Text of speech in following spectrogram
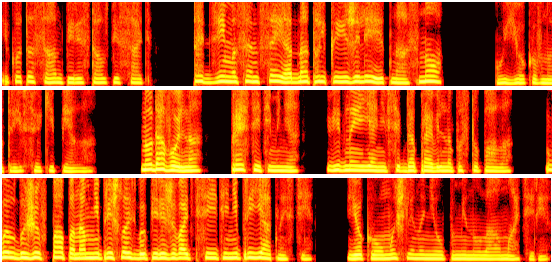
И Кота-сан перестал писать. Тадзима-сенсей одна только и жалеет нас, но...» У Йока внутри все кипело. «Ну, довольно. Простите меня. Видно, и я не всегда правильно поступала. Был бы жив папа, нам не пришлось бы переживать все эти неприятности». Йока умышленно не упомянула о матери.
